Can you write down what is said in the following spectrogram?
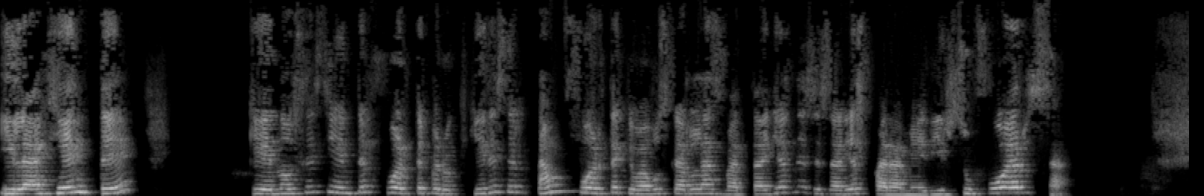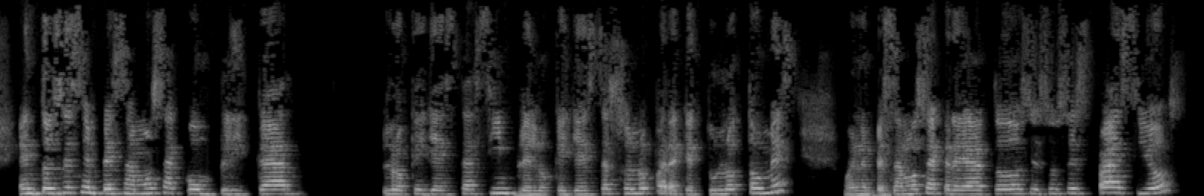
Y la gente que no se siente fuerte, pero que quiere ser tan fuerte que va a buscar las batallas necesarias para medir su fuerza. Entonces empezamos a complicar lo que ya está simple, lo que ya está solo para que tú lo tomes, bueno, empezamos a crear todos esos espacios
